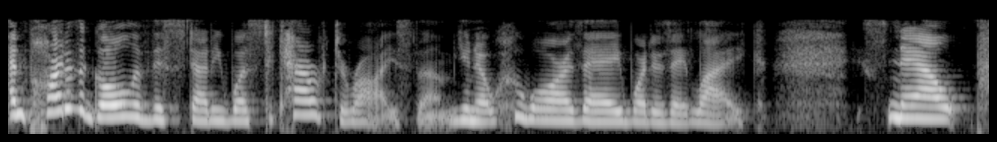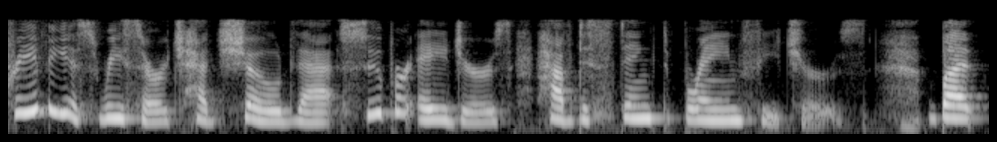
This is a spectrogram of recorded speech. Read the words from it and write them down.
And part of the goal of this study was to characterize them. You know, who are they? What are they like? Now, previous research had showed that superagers have distinct brain features, but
